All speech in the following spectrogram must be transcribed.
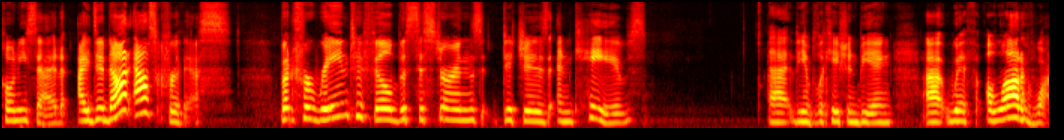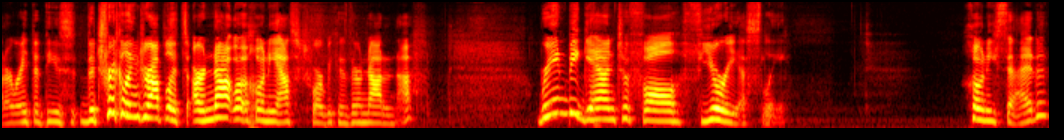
Choni said, I did not ask for this, but for rain to fill the cisterns, ditches, and caves uh, the implication being uh, with a lot of water, right? That these the trickling droplets are not what Choni asked for because they're not enough. Rain began to fall furiously. Choni said,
